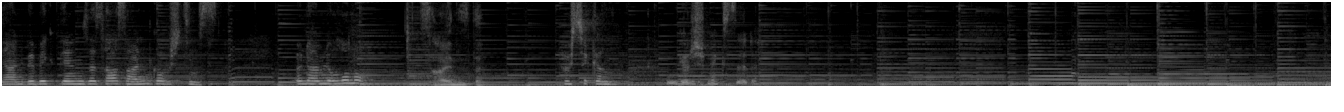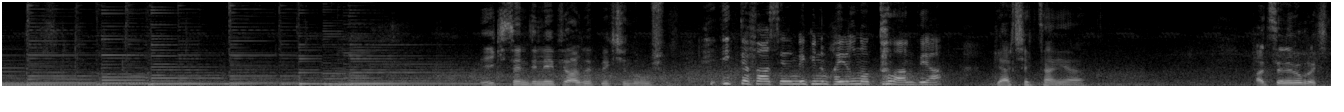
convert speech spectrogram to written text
Yani bebeklerinize sağ salim kavuştunuz. Önemli olan o. Sayenizde. Hoşçakalın. Görüşmek üzere. İyi ki seni dinleyip yardım etmek için durmuşum. İlk defa seninle günüm hayırlı noktalandı ya. Gerçekten ya. Hadi seni eve bırakayım.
